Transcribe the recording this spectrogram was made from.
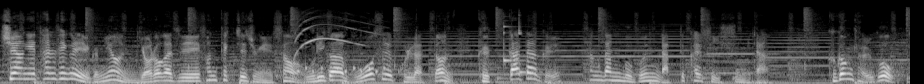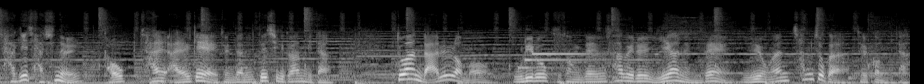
취향의 탄생을 읽으면 여러 가지 선택지 중에서 우리가 무엇을 골랐던 그 까닭을 상당 부분 납득할 수 있습니다. 그건 결국 자기 자신을 더욱 잘 알게 된다는 뜻이기도 합니다. 또한 나를 넘어 우리로 구성된 사회를 이해하는데 유용한 참조가 될 겁니다.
